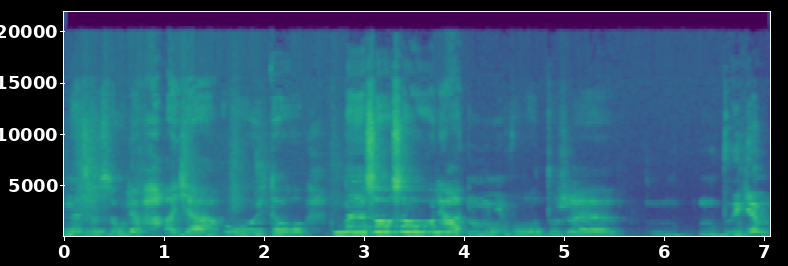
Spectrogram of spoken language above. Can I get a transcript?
не зозуля, а я ой, то не зозуля. Ну, мені було дуже. Я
